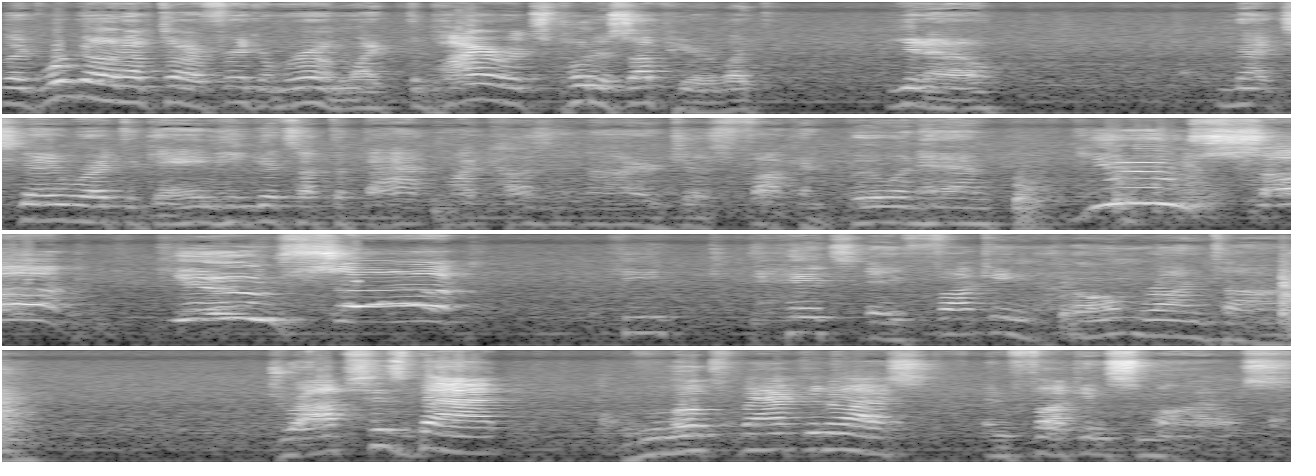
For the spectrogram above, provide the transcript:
Like we're going up to our freaking room. Like the pirates put us up here. Like, you know. Next day we're at the game. He gets up to bat. My cousin and I are just fucking booing him. You suck. You suck. He hits a fucking home run, Tom. Drops his bat. Looks back at us and fucking smiles.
